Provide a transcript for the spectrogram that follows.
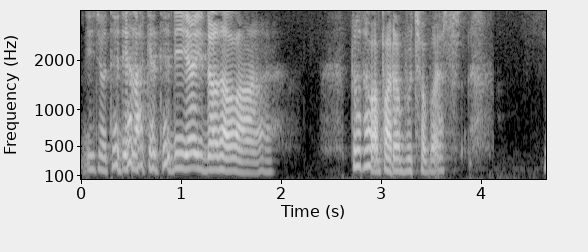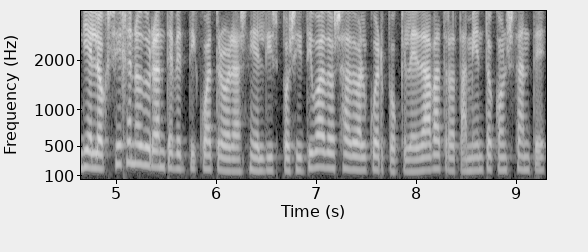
Y yo tenía la que tenía y no daba, no daba para mucho más. Ni el oxígeno durante 24 horas ni el dispositivo adosado al cuerpo que le daba tratamiento constante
